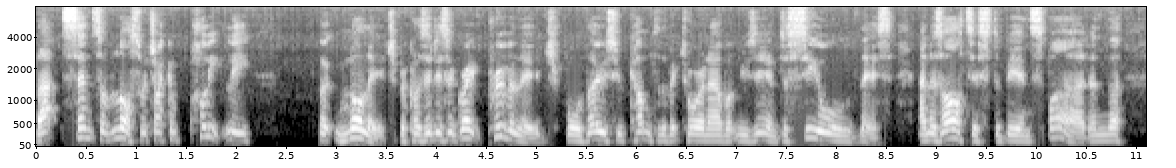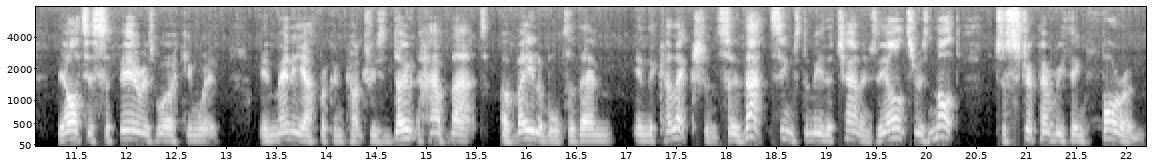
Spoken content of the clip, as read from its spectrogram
that sense of loss, which I completely acknowledge because it is a great privilege for those who come to the Victoria and Albert Museum to see all of this and as artists to be inspired. And the, the artist Sofia is working with in many African countries don't have that available to them in the collection. So that seems to me the challenge. The answer is not to strip everything foreign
